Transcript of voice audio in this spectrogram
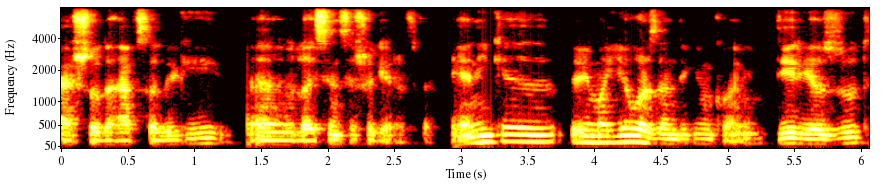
87 سالگی license ش رو گرفته. یعنی که ببین ما یه بار زندگی می‌کنیم. دیر یا زود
